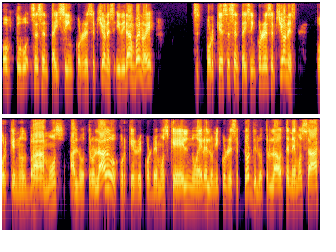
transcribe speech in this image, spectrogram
obtuvo 65 recepciones. Y dirán, bueno, eh, ¿por qué 65 recepciones? Porque nos vamos al otro lado, porque recordemos que él no era el único receptor. Del otro lado tenemos a,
